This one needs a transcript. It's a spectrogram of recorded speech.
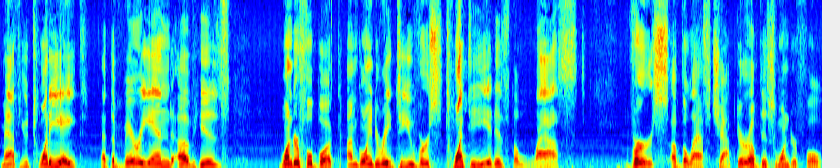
Matthew 28 at the very end of his wonderful book. I'm going to read to you verse 20. It is the last verse of the last chapter of this wonderful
